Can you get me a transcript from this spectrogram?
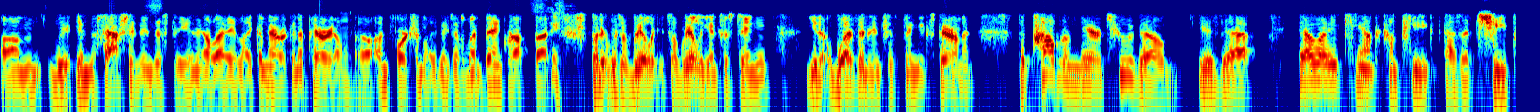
um, we, in the fashion industry in LA, like American Apparel. Mm. Uh, unfortunately, they just went bankrupt. But but it was a really it's a really interesting you know was an interesting experiment. The problem there too, though, is that LA can't compete as a cheap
